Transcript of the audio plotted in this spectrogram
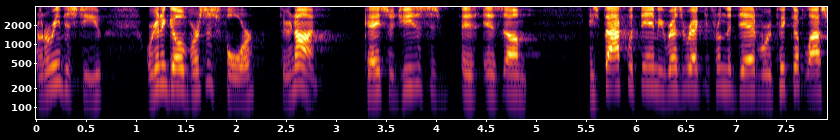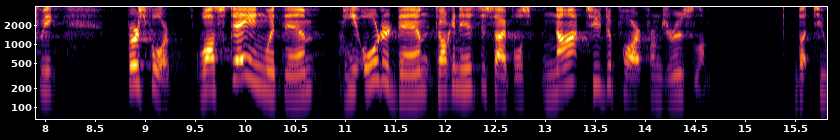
going to read this to you. We're going to go verses 4 through 9. Okay, so Jesus is, is, is um, he's back with them. He resurrected from the dead, where we picked up last week. Verse 4 While staying with them, he ordered them, talking to his disciples, not to depart from Jerusalem, but to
